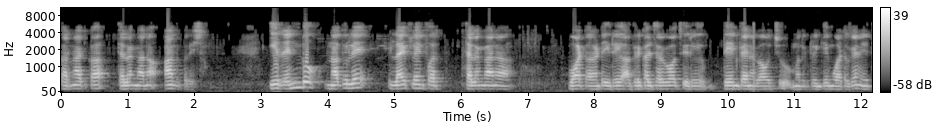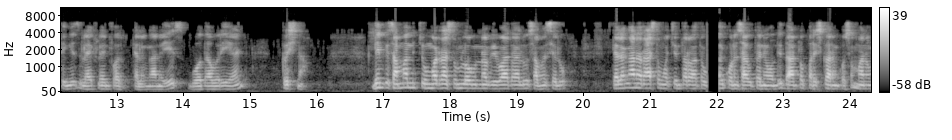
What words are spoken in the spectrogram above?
కర్ణాటక తెలంగాణ ఆంధ్రప్రదేశ్. ఈ రెండు నదులే లైఫ్ లైన్ ఫర్ తెలంగాణ వాటర్. అంటే ఇది అగ్రికల్చర్ కావచ్చు ఇది దేనికైనా కావచ్చు మనకి డ్రింకింగ్ వాటర్ కానీ anything is lifeline for Telangana is Godavari and Krishna. దీనికి సంబంధించి ఉమ్మడి రాష్ట్రంలో ఉన్న వివాదాలు సమస్యలు తెలంగాణ రాష్ట్రం వచ్చిన తర్వాత కూడా కొనసాగుతూనే ఉంది. దాంట్లో పరిష్కారం కోసం మనం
